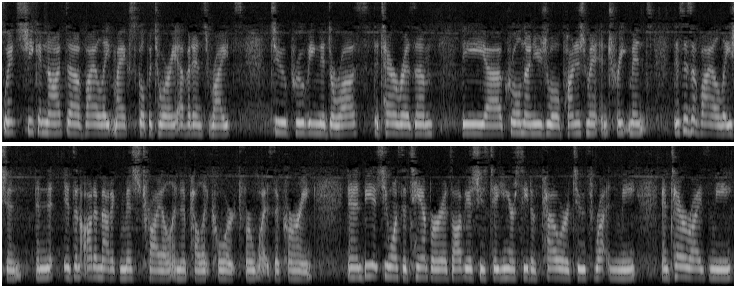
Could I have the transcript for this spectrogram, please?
which she cannot uh, violate my exculpatory evidence rights to proving the duress, the terrorism, the uh, cruel and unusual punishment and treatment. This is a violation, and it's an automatic mistrial in appellate court for what is occurring. And be it she wants to tamper, it's obvious she's taking her seat of power to threaten me and terrorize me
